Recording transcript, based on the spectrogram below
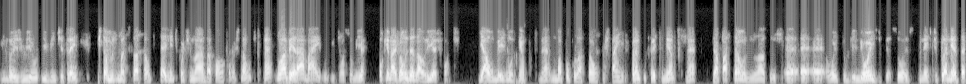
em 2023, estamos numa situação que, se a gente continuar da forma como estamos, né, não haverá mais o que consumir, porque nós vamos exaurir as fontes. E, ao mesmo tempo, né, numa população que está em franco crescimento, né, já passamos os nossos é, é, é, 8 bilhões de pessoas neste planeta,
